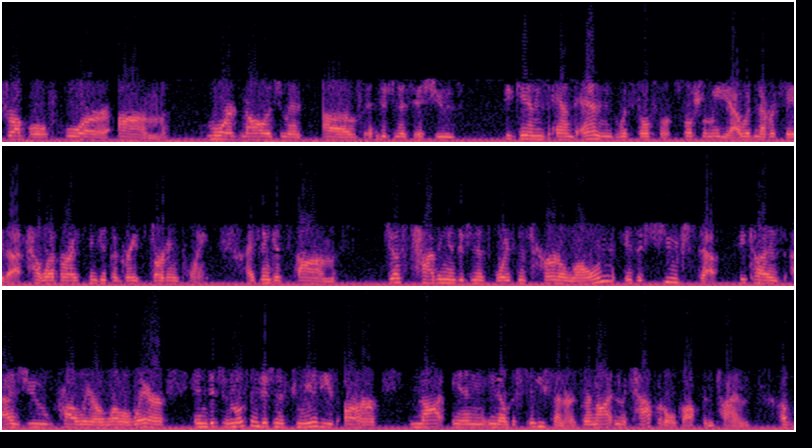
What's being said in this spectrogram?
struggle for um, more acknowledgement of Indigenous issues begins and ends with social, social media. I would never say that. However, I think it's a great starting point. I think it's um, just having Indigenous voices heard alone is a huge step because, as you probably are well aware, indigenous, most Indigenous communities are not in you know the city centers. They're not in the capitals, oftentimes of,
